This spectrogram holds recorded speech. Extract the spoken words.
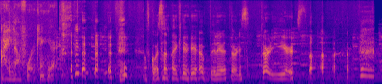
I love working here. Of course, I like it here. I've been here 30, 30 years.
